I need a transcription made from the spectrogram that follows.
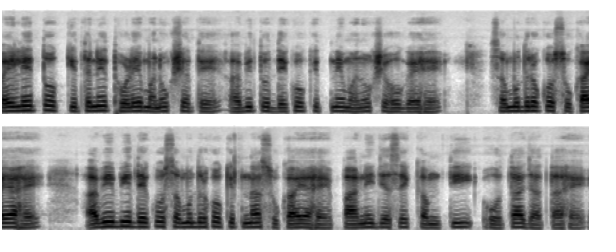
पहले तो कितने थोड़े मनुष्य थे अभी तो देखो कितने मनुष्य हो गए हैं। समुद्र को सुखाया है। अभी भी देखो समुद्र को कितना सुखाया है। पानी जैसे कमती होता जाता है।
